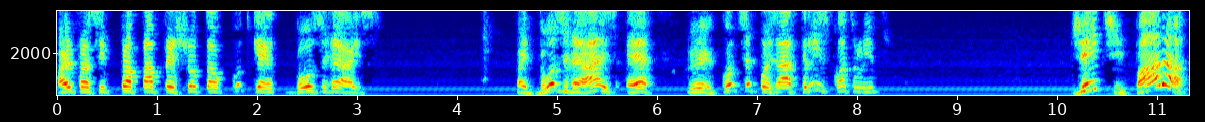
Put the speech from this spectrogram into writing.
aí ele fala assim, papá, fechou tal, quanto que é? 12 reais. Vai, 12 reais? É. Quanto você pôs? Ah, 3, 4 litros. Gente, para!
